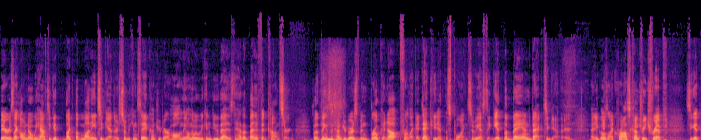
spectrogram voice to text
Barry's like, "Oh no, we have to get like the money together so we can save Country Bear Hall, and the only way we can do that is to have a benefit concert." But the thing is, the Country Bears have been broken up for like a decade at this point, so he has to get the band back together, and he goes on a cross country trip to get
